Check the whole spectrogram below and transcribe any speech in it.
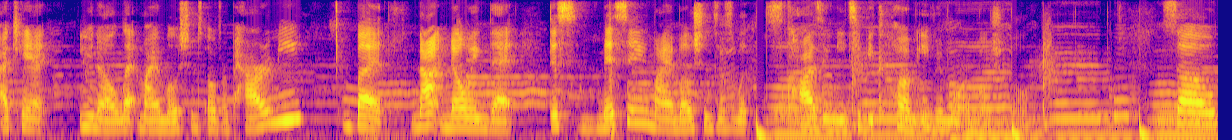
I can't, you know, let my emotions overpower me. But not knowing that dismissing my emotions is what's causing me to become even more emotional. So,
